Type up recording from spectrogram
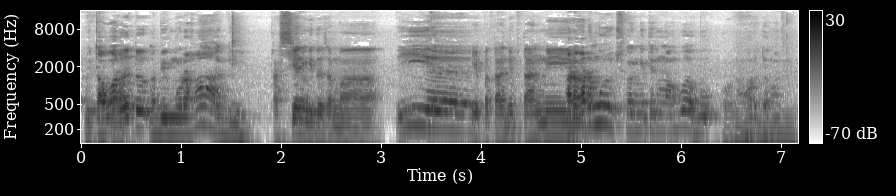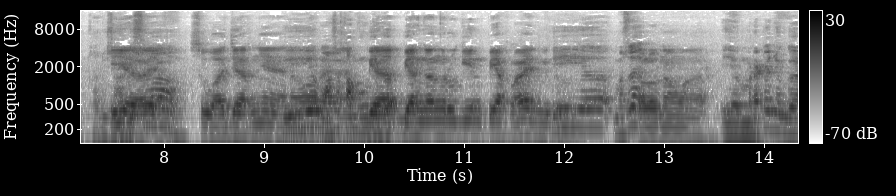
ditawar Udah tuh. lebih murah lagi. kasian gitu sama iya. ya petani-petani. Kadang-kadang gue suka ngitin emak gue bu oh nawar jangan sadis-sadis iya lah. yang sewajarnya Iya, masa kampung biar juga- biar nggak ngerugiin pihak lain gitu iya maksudnya kalau nawar. Iya mereka juga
